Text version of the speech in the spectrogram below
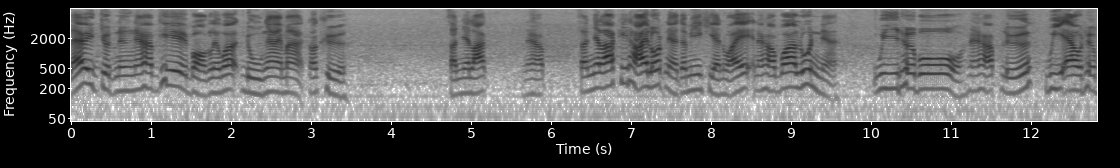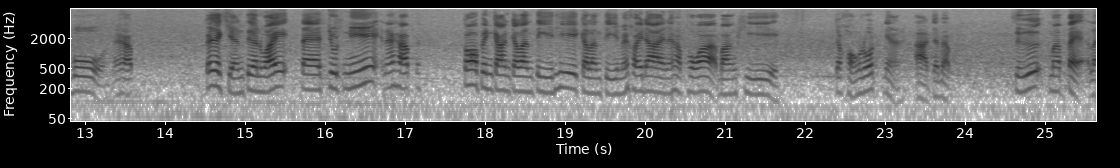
แล้วอีกจุดหนึ่งนะครับที่บอกเลยว่าดูง่ายมากก็คือ สัญลักษณ์นะครับ สัญลักษณ์ที่ท้ายรถเนี่ยจะมีเขียนไว้นะครับว่ารุ่นเนี่ย V Turbo นะครับหรือ VL Turbo นะครับก็จะเขียนเตือนไว้แต่จุดนี้นะครับ ก็เป็นการการันตีที่การันตีไม่ค่อยได้นะครับ เพราะว่าบางทีเจ้าของรถเนี่ยอาจจะแบบซื้อมาแปะอะไร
